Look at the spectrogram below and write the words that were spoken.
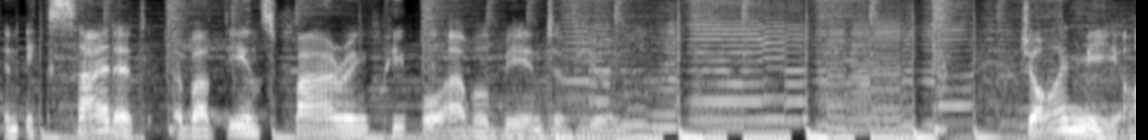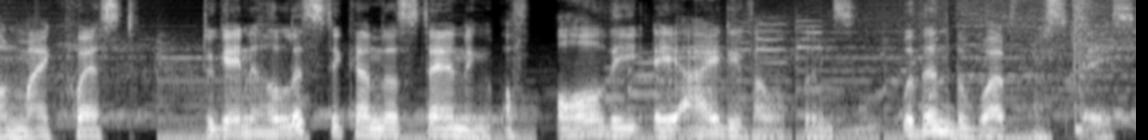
and excited about the inspiring people I will be interviewing. Join me on my quest to gain a holistic understanding of all the AI developments within the WordPress space.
